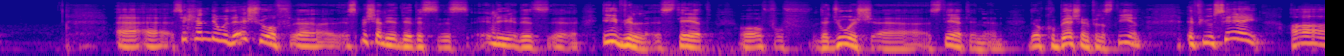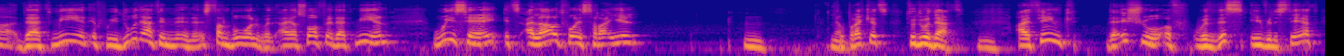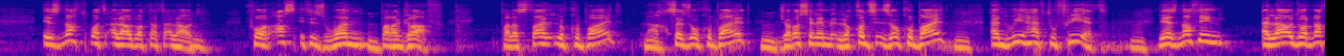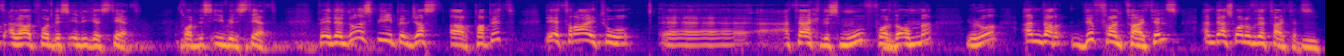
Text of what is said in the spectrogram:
Uh, uh, secondly, with the issue of uh, especially the, this this this uh, evil state of, of the Jewish uh, state and, in the occupation of Palestine, if you say ah that mean if we do that in, in Istanbul with Hagia Sophia, that mean we say it's allowed for Israel Yeah. to brackets to do that. I think the issue of with this evil state is not what allowed, what not allowed. For us, it is one mm. paragraph. Palestine is occupied, mm. Al-Aqsa is occupied, mm. Jerusalem, Al-Quds is occupied, and we have to free it. There's nothing allowed or not allowed for this illegal state, for this evil state. But then those people just are puppet. They try to uh, attack this move for the Ummah, you know, under different titles, and that's one of the titles. Mm.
